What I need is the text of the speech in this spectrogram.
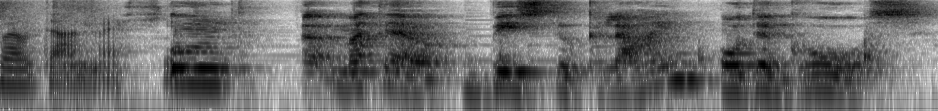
Well done, Matthew. Und, äh, Matteo, bist du klein oder groß?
